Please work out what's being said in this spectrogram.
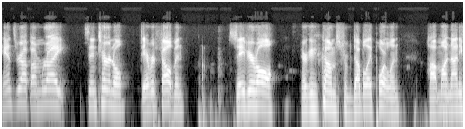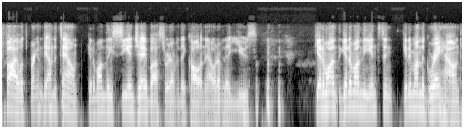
Hands are up. I'm right. It's internal. David Feltman, savior of all. Here he comes from Double A Portland. Hot on 95. Let's bring him down to town. Get him on the C and J bus or whatever they call it now, whatever they use. get him on. Get him on the instant. Get him on the Greyhound.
